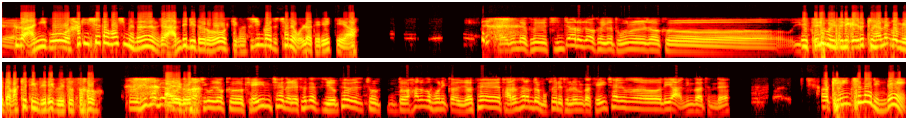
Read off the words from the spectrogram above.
예. 그거 아니고 하기 싫다고 하시면은 제가 안 드리도록 지금 수신 거드 처리 올려드릴게요. 아니 근데 그 진짜로 저그 이거 돈을 저그 이 드리고 있으니까 이렇게 하는 겁니다. 마케팅 드리고 있어서. 그 회사별로 지금 저 그 개인 채널에 근데 그 옆에 저또 하는 거 보니까 옆에 다른 사람들 목소리 들으니까 개인 채널이 아닌 것 같은데. 어, 개인 채널인데,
